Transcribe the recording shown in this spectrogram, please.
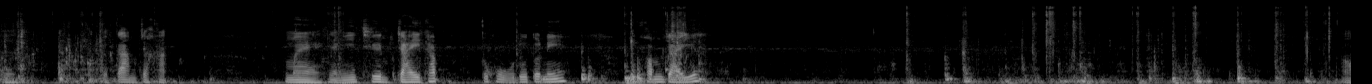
เออแต่กล้ามจะหักแม่อย่างนี้ชื่นใจครับโอ้โหดูตัวนี้ ดูความใหญ่เยอะเอา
